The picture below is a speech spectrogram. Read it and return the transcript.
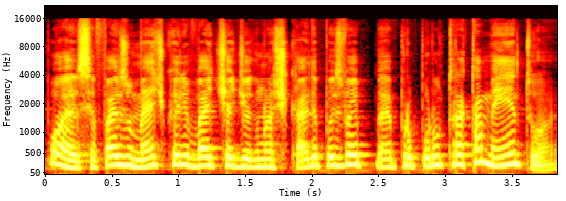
Pô, você faz o médico, ele vai te diagnosticar e depois vai é, propor um tratamento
